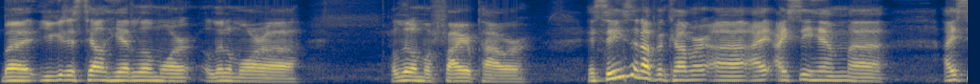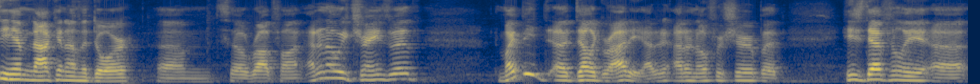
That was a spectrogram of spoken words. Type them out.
but you could just tell he had a little more a little more uh a little more firepower and so he's an up and comer uh i i see him uh i see him knocking on the door Um, so Rob Font. I don't know who he trains with. It might be uh, Delagrati. I don't, I don't know for sure, but he's definitely a,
